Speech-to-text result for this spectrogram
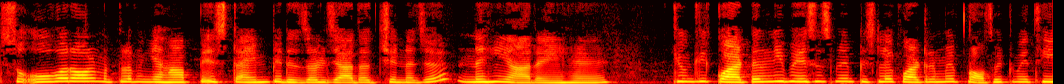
सो ओवरऑल मतलब यहाँ पे इस टाइम पे रिज़ल्ट ज़्यादा अच्छे नज़र नहीं आ रहे हैं। क्योंकि क्वार्टरली बेसिस में पिछले क्वार्टर में प्रॉफिट में थी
